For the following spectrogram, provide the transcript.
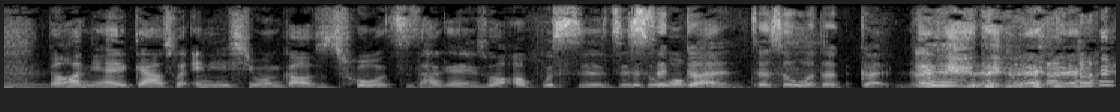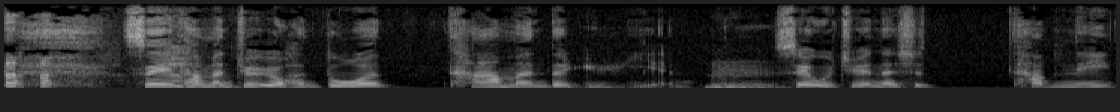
然后你还跟他说，哎，你的新闻稿是错字，他跟你说，哦，不是，这是我们，这是我的梗，对对对。所以他们就有很多他们的语言，嗯，所以我觉得那是他们那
